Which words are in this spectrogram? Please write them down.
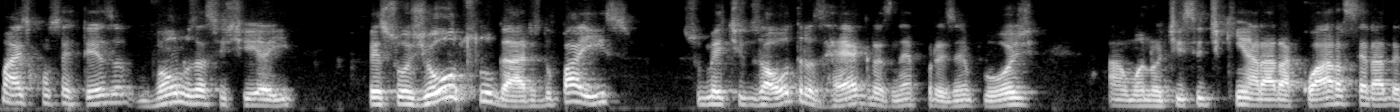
Mas, com certeza, vão nos assistir aí pessoas de outros lugares do país, submetidos a outras regras, né? Por exemplo, hoje há uma notícia de que em Araraquara será de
